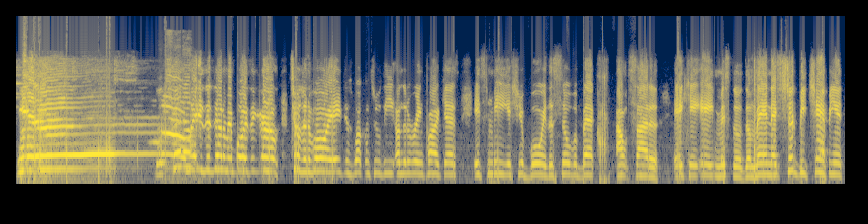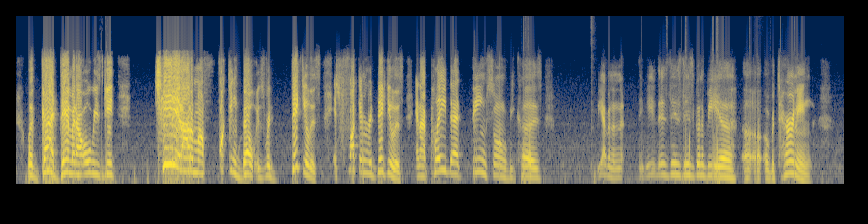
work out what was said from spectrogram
Yeah! Ladies and gentlemen, boys and girls, children of all ages, welcome to the Under the Ring podcast. It's me, it's your boy, the Silverback Outsider, aka Mr. the man that should be champion, but god damn it, I always get cheated out of my fucking belt. It's ridiculous. It's fucking ridiculous. And I played that theme song because we having a there's there's, there's going to be a, a a returning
